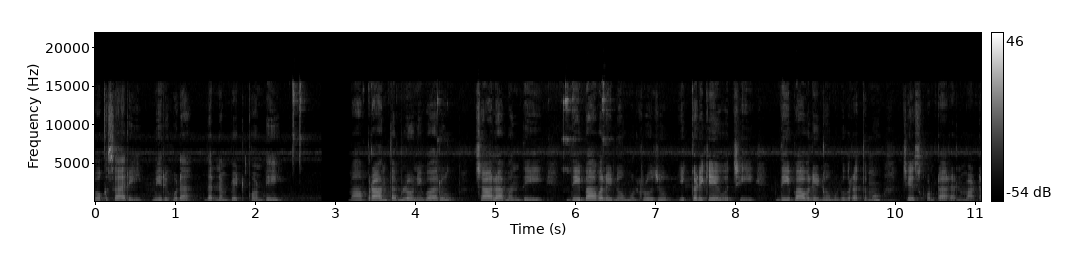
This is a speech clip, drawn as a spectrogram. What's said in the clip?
ఒకసారి మీరు కూడా దండం పెట్టుకోండి. మా ప్రాంతంలోని వారు చాలామంది దీపావళి నోముల రోజు ఇక్కడికే వచ్చి దీపావళి నోములు వ్రతము చేసుకుంటారనమాట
